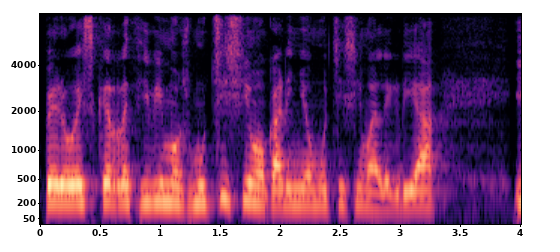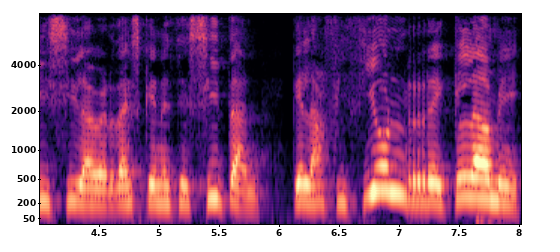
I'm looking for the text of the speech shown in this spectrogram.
pero es que recibimos muchísimo cariño, muchísima alegría. Y sí, la verdad es que necesitan que la afición reclame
